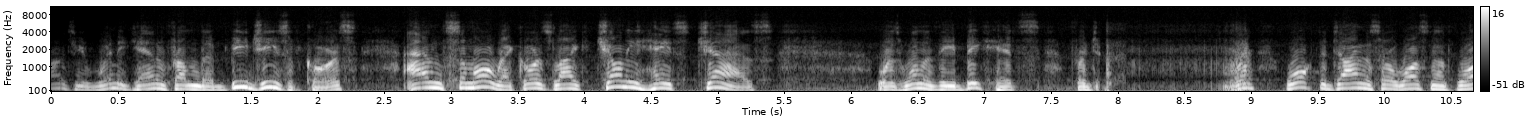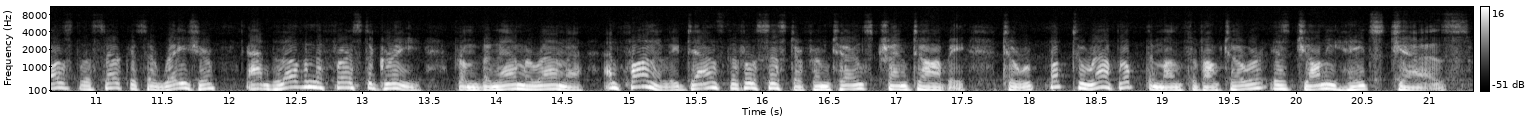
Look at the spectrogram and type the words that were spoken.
Winnigan from the Bee Gees, of course, and some more records like Johnny Hates Jazz was one of the big hits for Walk the Dinosaur Was Not Was, The Circus Erasure, and Love in the First Degree from Bananarama, and finally Dance Little Sister from Terence Trent D'Arby. To, but to wrap up the month of October is Johnny Hates Jazz.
